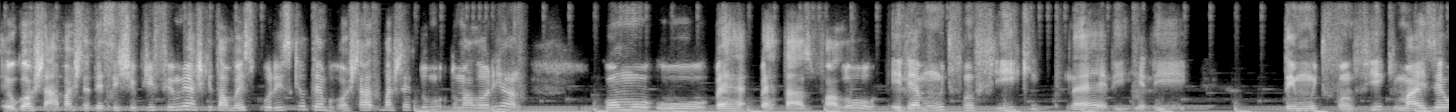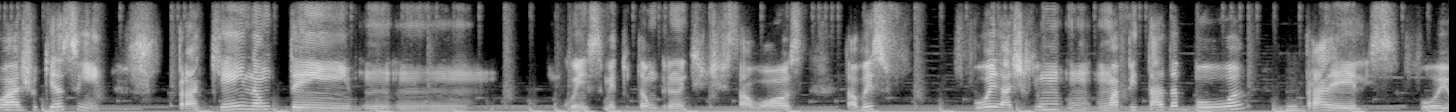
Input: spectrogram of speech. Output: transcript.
eu gostava bastante desse tipo de filme, acho que talvez por isso que eu tenha gostado bastante do, do Maloriano como o Bertazzo falou, ele é muito fanfic, né? Ele, ele tem muito fanfic, mas eu acho que assim, para quem não tem um, um, conhecimento tão grande de Star Wars, talvez foi, acho que um, um, uma pitada boa hum. para eles. Foi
